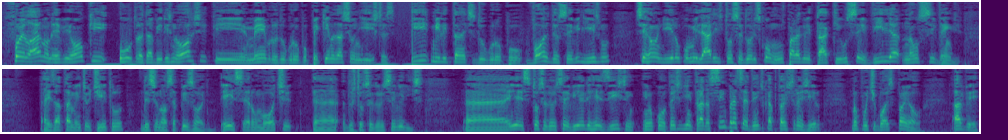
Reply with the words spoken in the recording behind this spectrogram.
Foi lá no Nervion que ultras da Biris Norte, que membros do grupo Pequenos Acionistas e militantes do grupo Voz do Sevilhismo se reuniram com milhares de torcedores comuns para gritar que o Sevilha não se vende. É exatamente o título desse nosso episódio. Esse era o mote uh, dos torcedores sevilhistas. Uh, e esses torcedores de Sevilla eles resistem em um contexto de entrada sem precedente de capital estrangeiro no futebol espanhol. A ver,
